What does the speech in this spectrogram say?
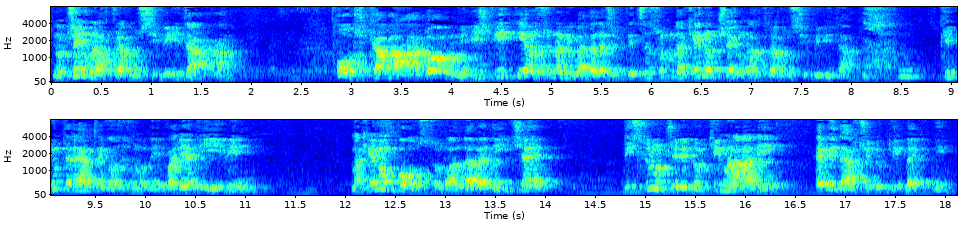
Non c'è un'altra possibilità? Ho scavato negli scritti e sono arrivato alla certezza assoluta che non c'è un'altra possibilità, che tutte le altre cose sono dei paliativi, ma che non possono alla radice distruggere tutti i mali evitarci tutti i beni.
